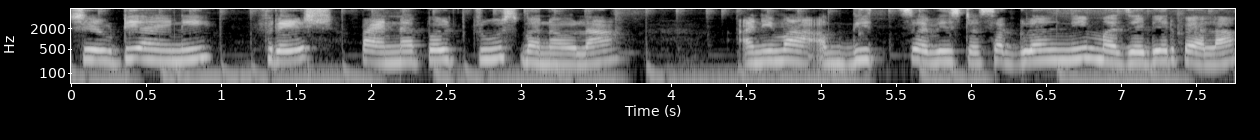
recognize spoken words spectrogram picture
शेवटी आईने फ्रेश पायनॅपल ज्यूस बनवला. आणि वा अगदीच चविष्ट. सगळ्यांनी मजेदार प्याला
